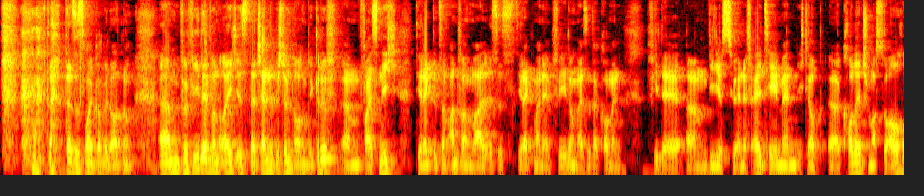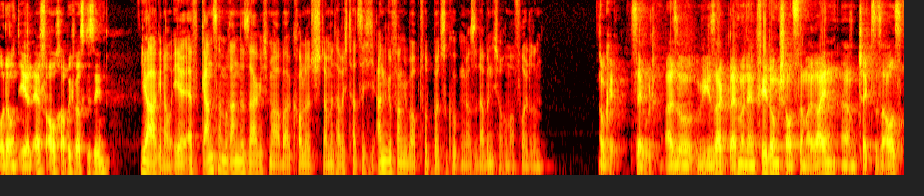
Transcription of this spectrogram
Das ist vollkommen in Ordnung. Ähm, für viele von euch ist der Channel bestimmt auch ein Begriff. Ähm, falls nicht, direkt jetzt am Anfang mal, ist es direkt meine Empfehlung. Also da kommen viele ähm, Videos zu NFL-Themen. Ich glaube, äh, College machst du auch, oder? Und ELF auch, habe ich was gesehen. Ja, genau. ELF ganz am Rande, sage ich mal, aber College, damit habe ich tatsächlich angefangen, überhaupt Football zu gucken. Also da bin ich auch immer voll drin. Okay, sehr gut. Also, wie gesagt, gleich mal eine Empfehlung, schaut da mal rein, checkt es aus.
